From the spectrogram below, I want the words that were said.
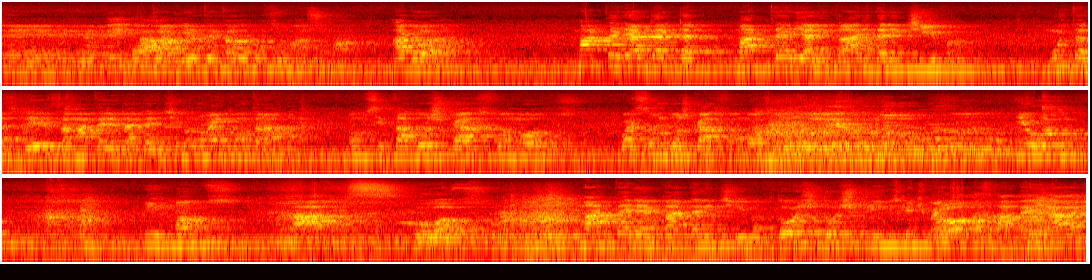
é, Tentado. contra a vida tentado ou consumado. Consumado. Agora, materialidade, materialidade delitiva. Muitas vezes a materialidade delitiva não é encontrada. Vamos citar dois casos famosos. Quais são os dois casos famosos? Goleiro Bruno. E o outro, irmãos Naves. Boa, materialidade delitiva. Dois, dois crimes que a gente vai Provas materiais,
